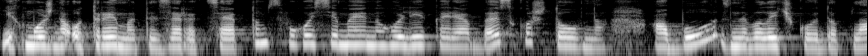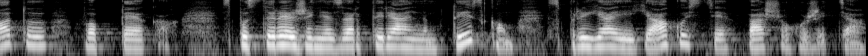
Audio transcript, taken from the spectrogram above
Їх можна отримати за рецептом свого сімейного лікаря безкоштовно або з невеличкою доплатою в аптеках. Спостереження за артеріальним тиском сприяє якості вашого життя.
